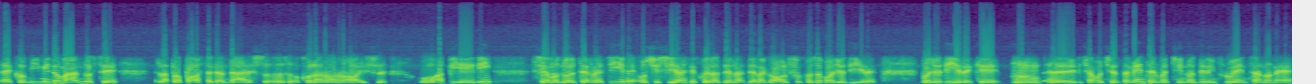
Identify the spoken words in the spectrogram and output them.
Ecco, mi, mi domando se la proposta di andare so, so, con la Rolls Royce o a piedi siano due alternative o ci sia anche quella della, della Golf. Cosa voglio dire? Voglio dire che eh, diciamo, certamente il vaccino dell'influenza non è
